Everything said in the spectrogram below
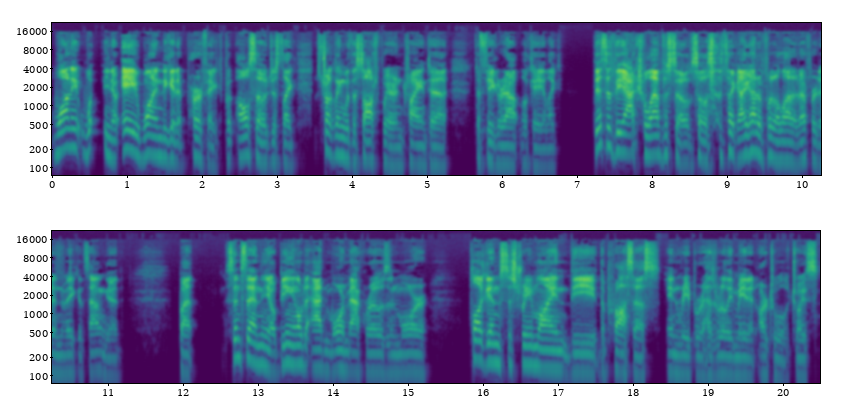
wanting you know a wanting to get it perfect but also just like struggling with the software and trying to to figure out okay like this is the actual episode, so it's like I got to put a lot of effort in to make it sound good. But since then, you know, being able to add more macros and more plugins to streamline the the process in Reaper has really made it our tool of choice.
